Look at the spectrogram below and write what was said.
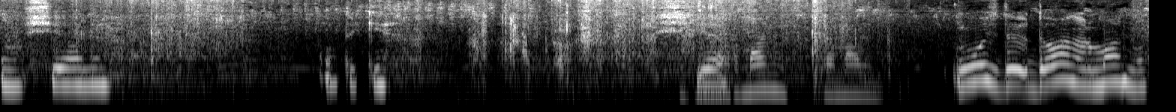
О, ще один. Отакі. Ще. Нормально, це маленький. Ось, да, да, нормально.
